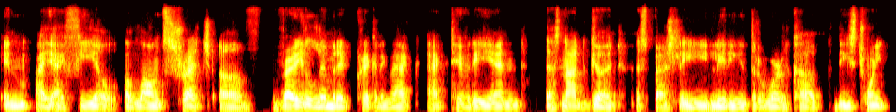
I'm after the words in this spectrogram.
in I, I feel, a long stretch of very limited cricketing ac- activity, and that's not good, especially leading into the World Cup. These 20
